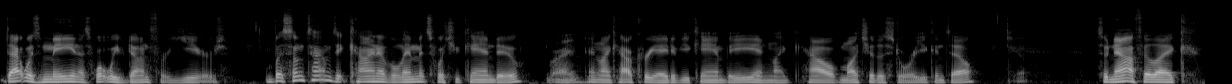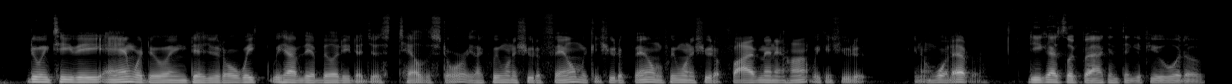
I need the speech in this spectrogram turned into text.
that was me and that's what we've done for years. But sometimes it kind of limits what you can do Right. and like how creative you can be and like how much of the story you can tell. Yep. So now I feel like doing TV and we're doing digital, we we have the ability to just tell the story. Like if we want to shoot a film, we can shoot a film. If we want to shoot a five minute hunt, we can shoot it, you know, whatever. Do you guys look back and think if you would have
